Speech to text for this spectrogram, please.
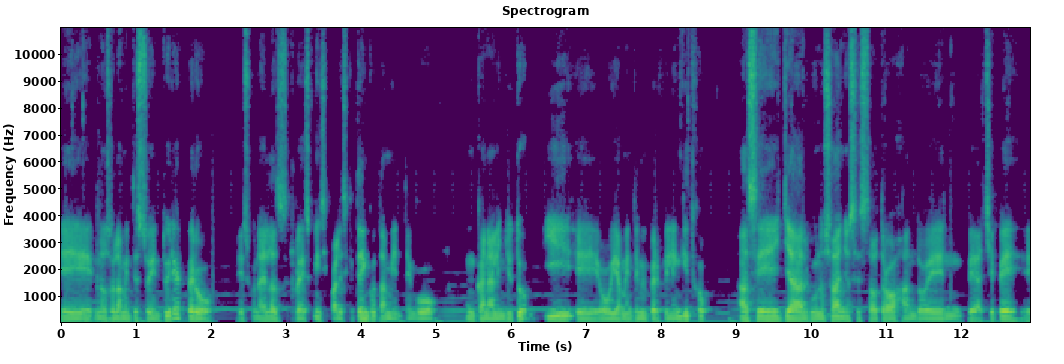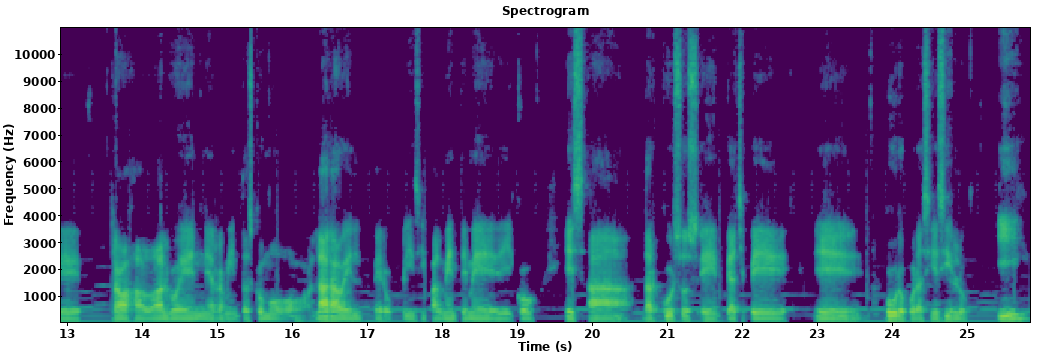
Eh, no solamente estoy en Twitter, pero es una de las redes principales que tengo. También tengo un canal en YouTube y eh, obviamente mi perfil en GitHub. Hace ya algunos años he estado trabajando en PHP, he trabajado algo en herramientas como Laravel, pero principalmente me dedico es a dar cursos en PHP eh, puro, por así decirlo, y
